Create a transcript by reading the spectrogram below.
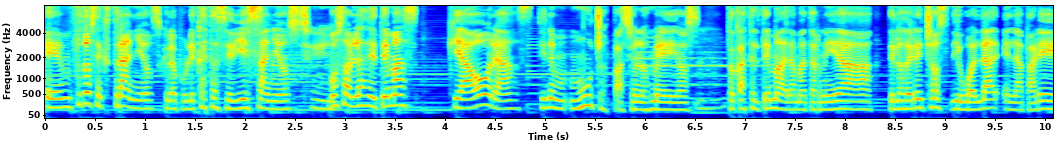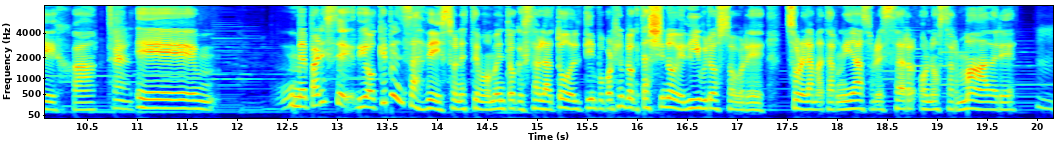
en Frutos Extraños, que lo publicaste hace 10 años, Sí. vos hablás de temas que ahora tienen mucho espacio en los medios. Tocaste el tema de la maternidad, de los derechos de igualdad en la pareja. sí. Eh, me parece, digo, ¿qué pensás de eso en este momento que se habla todo el tiempo? Por ejemplo, que está lleno de libros sobre, sobre la maternidad, sobre ser o no ser madre. Mm.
